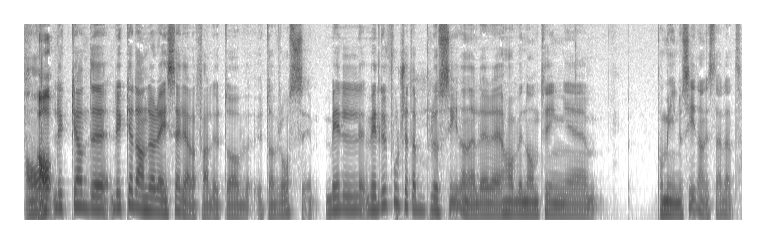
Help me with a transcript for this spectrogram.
Ja, Ja. Lyckad, lyckad andra racer i alla fall utav, utav Rossi. Vill, vill du fortsätta på plussidan eller har vi någonting eh, på minussidan istället?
